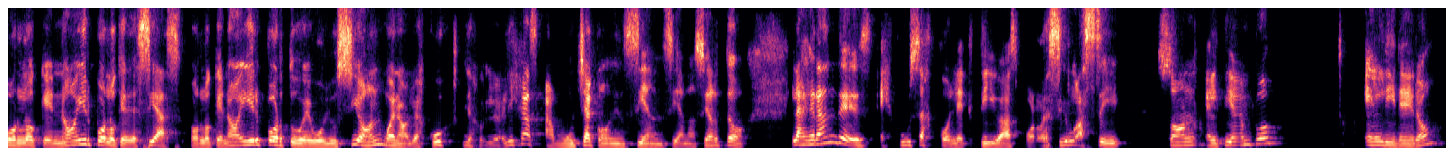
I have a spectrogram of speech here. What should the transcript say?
por lo que no ir por lo que decías, por lo que no ir por tu evolución, bueno, lo, lo elijas a mucha conciencia, ¿no es cierto? Las grandes excusas colectivas, por decirlo así, son el tiempo, el dinero,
